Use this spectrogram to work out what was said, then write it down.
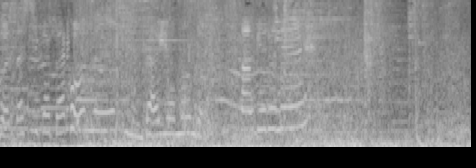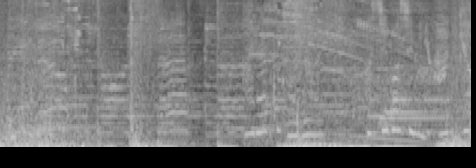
私が誰こんな大きなダイヤモンドあげるね。ガラス星々の反響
